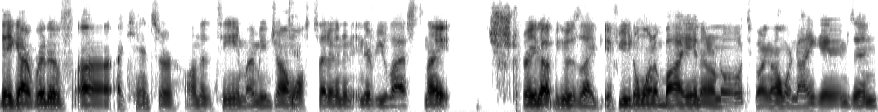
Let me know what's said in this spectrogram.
they got rid of uh, a cancer on the team. I mean, John Wall said in an interview last night, straight up, he was like, "If you don't want to buy in, I don't know what's going on. We're nine games in."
